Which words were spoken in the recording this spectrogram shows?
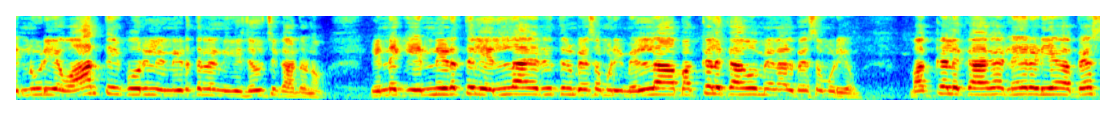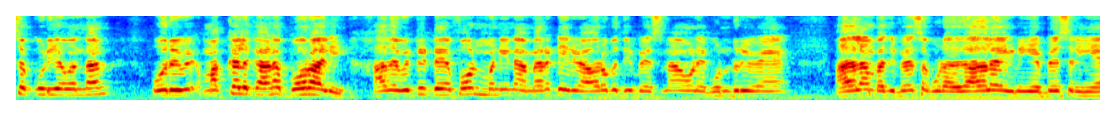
என்னுடைய வார்த்தை போரில் என்னிடத்தில் நீங்கள் ஜெயிச்சு காட்டணும். இன்னைக்கு என்னிடத்தில் எல்லா இடத்திலும் பேச முடியும். எல்லா மக்களுக்காகவும் என்னால் பேச முடியும். மக்களுக்காக நேரடியாக பேசக்கூடியவன் தான் ஒரு மக்களுக்கான போராளி. அதை விட்டுட்டு ஃபோன் பண்ணி நான் மிரட்டிடுவேன். அவரை பற்றி பேசினா அவனை கொன்றுவேன். அதெல்லாம் பற்றி பேசக்கூடாது. அதெல்லாம் நீங்கள் பேசுகிறீங்க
